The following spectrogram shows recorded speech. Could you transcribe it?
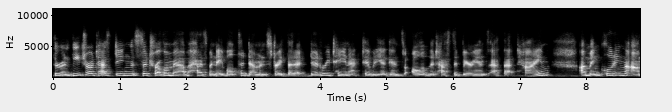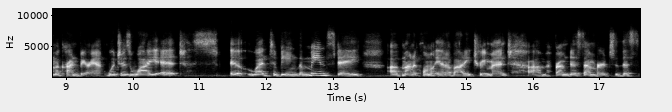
Through in vitro testing, sotrovimab has been able to demonstrate that it did retain activity against all of the tested variants at that time, um, including the Omicron variant, which is why it it led to being the mainstay of monoclonal antibody treatment um, from December to this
